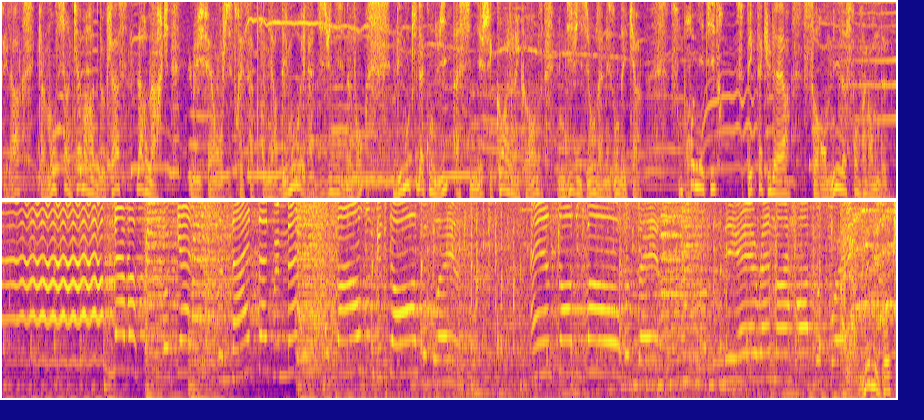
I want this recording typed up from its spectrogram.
C'est là qu'un ancien camarade de classe la remarque, lui fait enregistrer sa première démo, elle a 18-19 ans, démo qui l'a conduit à signer chez Coral Records, une division de la maison des K. Son premier titre, spectaculaire, sort en 1952. La même époque,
